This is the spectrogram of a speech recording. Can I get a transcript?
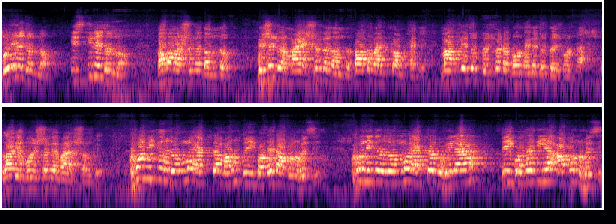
বইয়ের জন্য, স্ত্রীর জন্য বাবা মার সঙ্গে দ্বন্দ্ব জন্ম একটা মানুষ দুই কথায় আপন হয়েছে। ক্ষণিকের জন্ম একটা কথা দিয়ে আপন হয়েছে।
